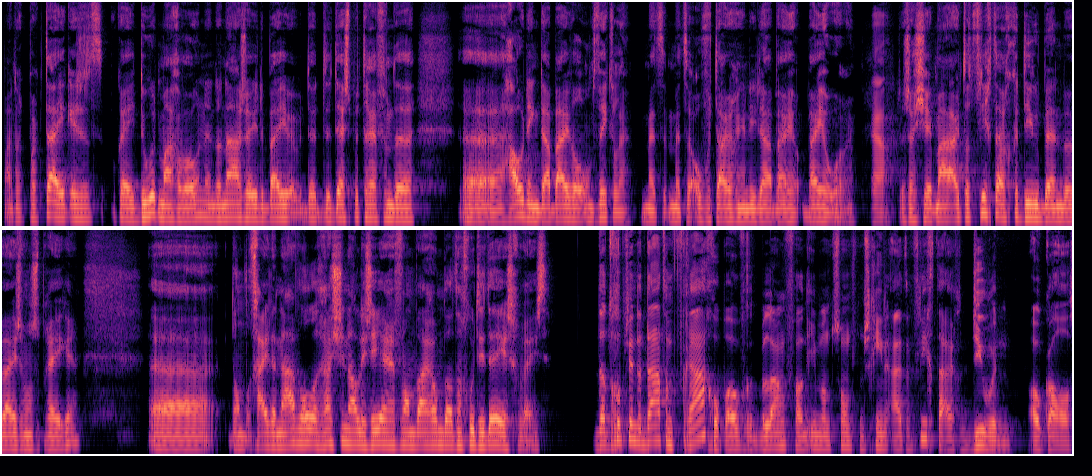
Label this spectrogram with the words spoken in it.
Maar in de praktijk is het, oké, doe het maar gewoon... en daarna zul je de, bij, de, de desbetreffende eh, houding daarbij wel ontwikkelen... Met, met de overtuigingen die daarbij bij horen. Ja. Dus als je maar uit dat vliegtuig geduwd bent, bij wijze van spreken, eh, dan ga je daarna wel rationaliseren van waarom dat een goed idee is geweest. Dat roept inderdaad een vraag op over het belang van iemand soms misschien uit een vliegtuig duwen. Ook al,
